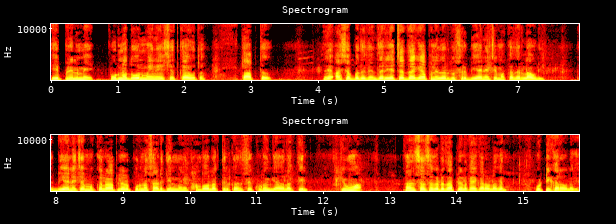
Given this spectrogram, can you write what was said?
एप्रिल मे पूर्ण दोन महिने शेत काय होतं? तापतं. म्हणजे अशा पद्धतीने जर याच्याच जागी आपण जर दुसरं बियाण्याची मका जर लावली तर बियाण्याच्या मकाला आपल्याला पूर्ण साडेतीन महिने थांबावं लागतील कणसे खुडून घ्यावं लागतील किंवा कणसा आपल्याला काय करावं लागेल? कुट्टी करावं लागेल.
